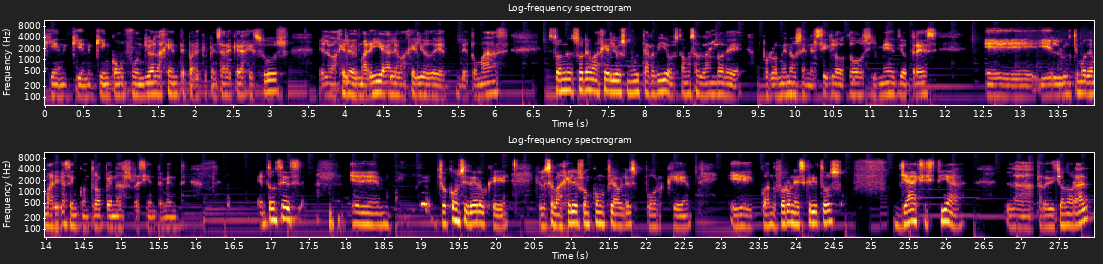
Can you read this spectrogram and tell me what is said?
quien, quien, quien confundió a la gente para que pensara que era Jesús, el Evangelio de María, el Evangelio de, Tomás, son, son evangelios muy tardíos, estamos hablando de por lo menos en el siglo II y medio, eh, y el último de María se encontró apenas recientemente. Entonces, yo considero que, que, los evangelios son confiables porque cuando fueron escritos ya existía la tradición oral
